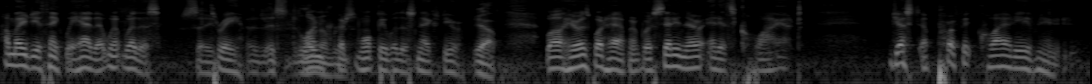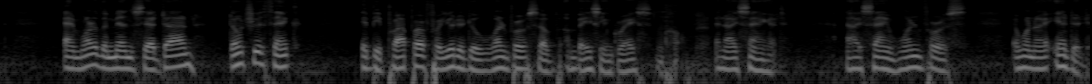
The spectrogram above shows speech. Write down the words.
How many do you think we have that went with us? Say Three. It's low One numbers. could, won't be with us next year. Yeah. Well, here's what happened. We're sitting there and it's quiet. Just a perfect quiet evening. And one of the men said, Don, don't you think it'd be proper for you to do one verse of Amazing Grace? Oh, And I sang it. I sang one verse. And when I ended,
